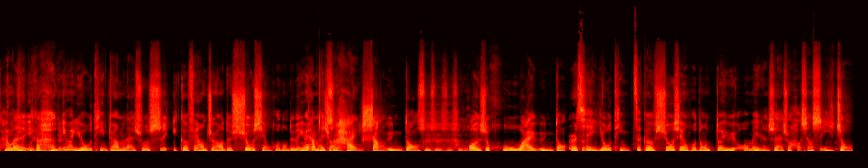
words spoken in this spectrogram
他们一个很，因为游艇对他们来说是一个非常重要的休闲活动，对不对？因为他们很喜欢海上运动，是是是是，或者是户外运动。而且游艇这个休闲活动对于欧美人士来说，好像是一种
